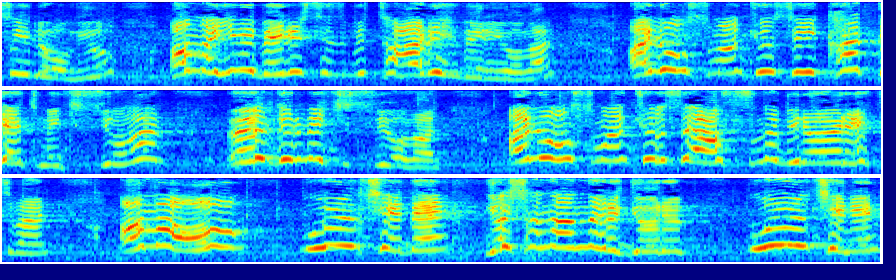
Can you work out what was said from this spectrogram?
baskısıyla oluyor. Ama yine belirsiz bir tarih veriyorlar. Ali Osman Köse'yi katletmek istiyorlar, öldürmek istiyorlar. Ali Osman Köse aslında bir öğretmen. Ama o bu ülkede yaşananları görüp bu ülkenin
